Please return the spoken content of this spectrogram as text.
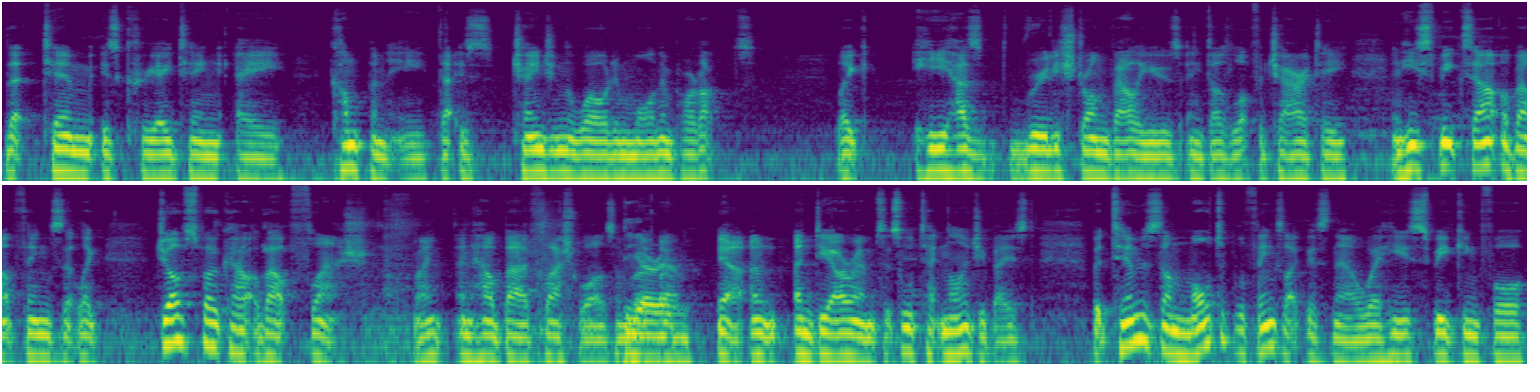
that Tim is creating a company that is changing the world in more than products. Like he has really strong values and he does a lot for charity and he speaks out about things that like Jobs spoke out about Flash, right? And how bad Flash was and wrote, DRM. like, yeah, and, and DRM. So it's all technology based. But Tim has done multiple things like this now where he is speaking for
